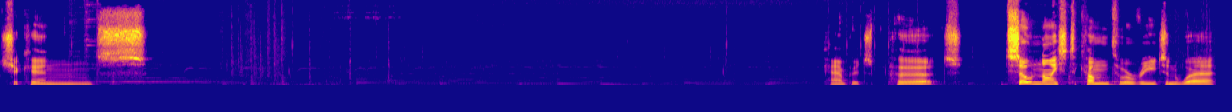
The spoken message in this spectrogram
Chickens. Cabbage perch. It's so nice to come to a region where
